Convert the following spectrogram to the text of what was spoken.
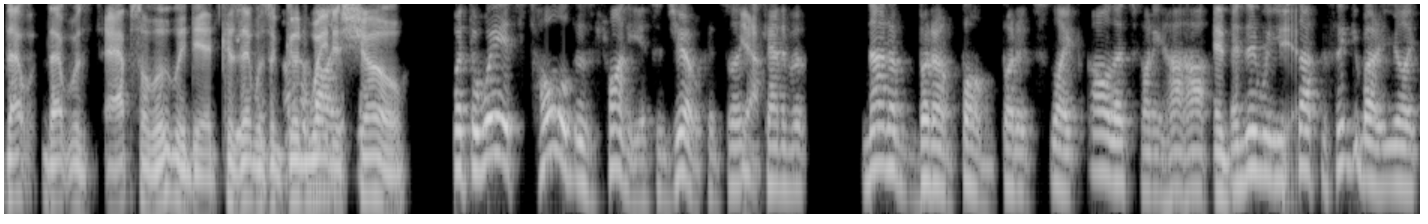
character. that that was absolutely did because it was a a good way to show. but the way it's told is funny. It's a joke. It's like Yeah. kind of a not a but a bump, but it's like, oh, that's funny, haha. It- and then when you yeah. stop to think about it, you're like,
